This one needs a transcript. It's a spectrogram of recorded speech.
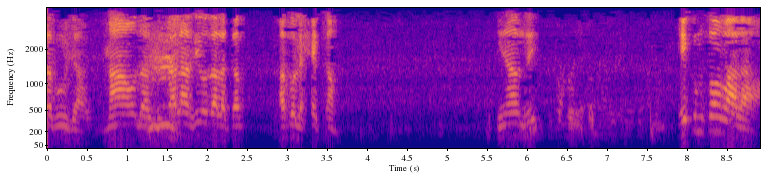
ابو جہل۔ نہ پہلا سی وہ لقب ابو الحکم۔ کی نام سی؟ حکمتوں والا۔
